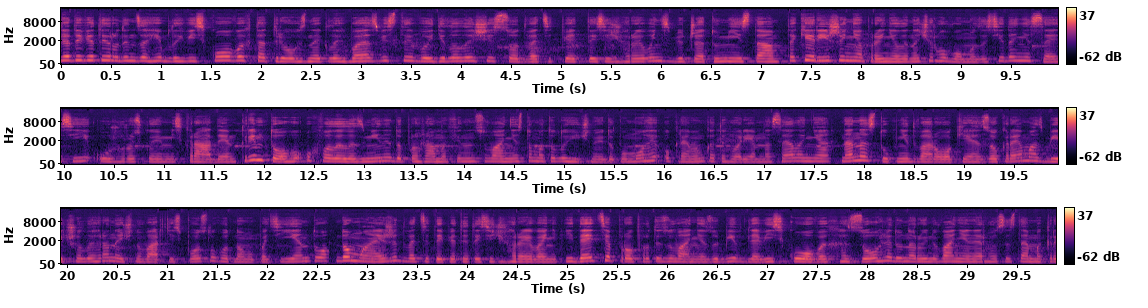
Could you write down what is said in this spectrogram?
Для дев'яти родин загиблих військових та трьох зниклих безвісти виділили 625 тисяч гривень з бюджету міста. Таке рішення прийняли на черговому засіданні сесії Ужгородської міськради. Крім того, ухвалили зміни до програми фінансування стоматологічної допомоги окремим категоріям населення на наступні два роки. Зокрема, збільшили граничну вартість послуг одному пацієнту до майже 25 тисяч гривень. Йдеться про протезування зубів для військових. З огляду на руйнування енергосистеми країни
